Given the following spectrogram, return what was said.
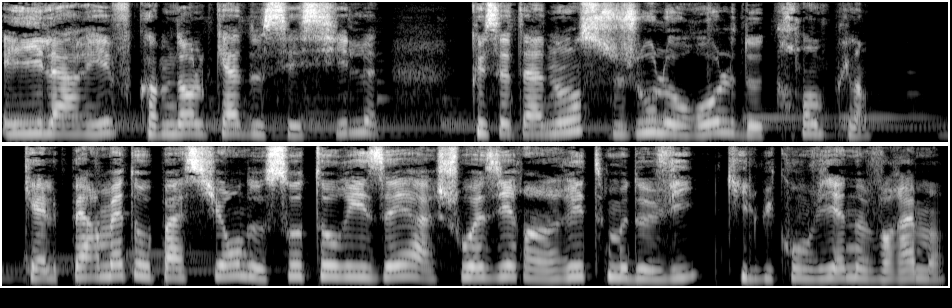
Et il arrive, comme dans le cas de Cécile, que cette annonce joue le rôle de tremplin, qu'elle permette au patient de s'autoriser à choisir un rythme de vie qui lui convienne vraiment.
